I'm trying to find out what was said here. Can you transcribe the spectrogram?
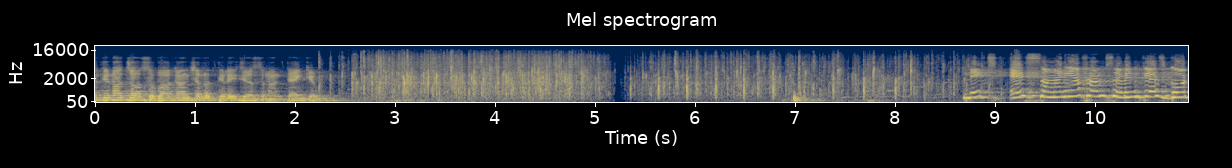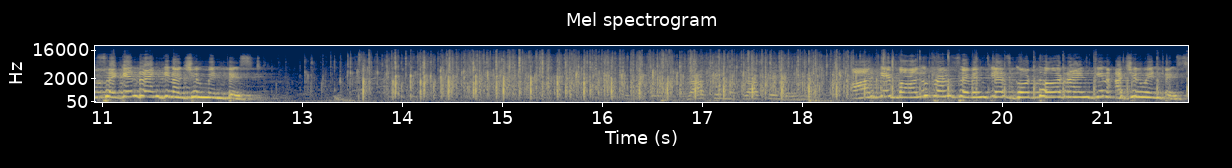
దినోత్సవ శుభాకాంక్షలు తెలియజేస్తున్నాను. Thank you S. Sanya from 7th class got second rank in achievement test. R. K. Balu from 7th class got third rank in achievement test.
